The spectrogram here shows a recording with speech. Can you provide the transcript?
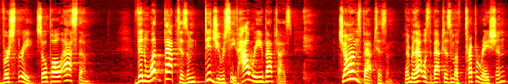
Verse 3 So Paul asked them, Then what baptism did you receive? How were you baptized? John's baptism. Remember, that was the baptism of preparation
